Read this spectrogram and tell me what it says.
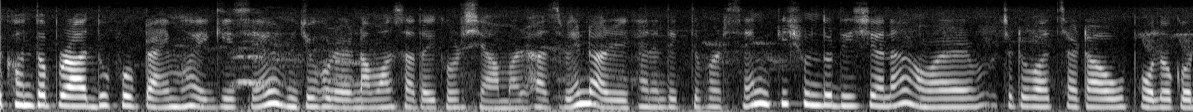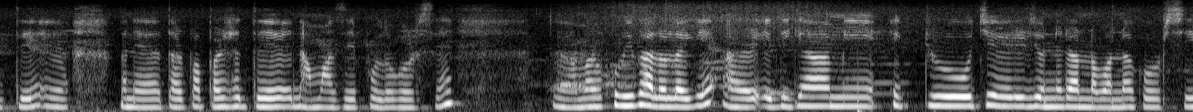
এখন তো প্রায় দুপুর টাইম হয়ে গিয়েছে। জোহরের নামাজ আদায় করছে আমার হাজবেন্ড আর এখানে দেখতে পাচ্ছেন কি সুন্দর দৃশ্য না? আমার ছোট বাচ্চাটাও ফলো করতে মানে তার পাপার সাথে নামাজে ফলো করছে। আমার খুবই ভালো লাগে। আর এদিকে আমি একটু চেহারির জন্য রান্না বান্না করছি।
